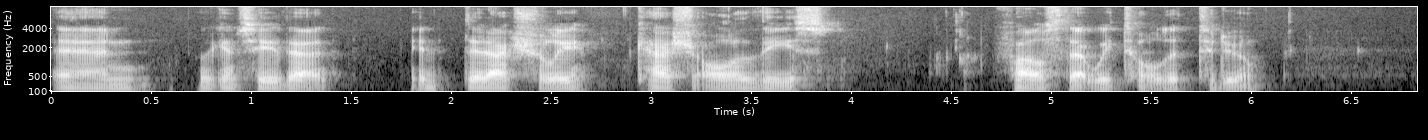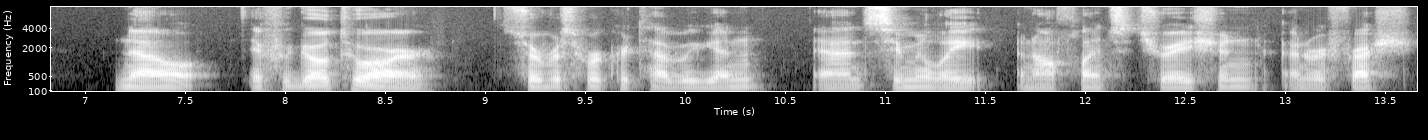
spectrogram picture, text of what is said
and we can see that it did actually cache all of these files that we told it to do. Now if we go to our service worker tab again and simulate an offline situation and refresh,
